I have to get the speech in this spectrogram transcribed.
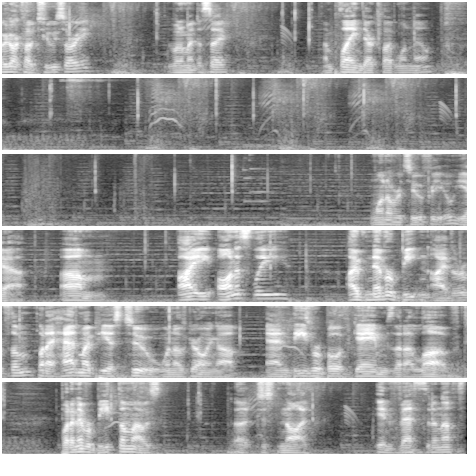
Or Dark Cloud 2, sorry? What I meant to say. I'm playing Dark Cloud 1 now. One over two for you? Yeah. Um, I honestly, I've never beaten either of them, but I had my PS2 when I was growing up, and these were both games that I loved. But I never beat them. I was uh, just not invested enough,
